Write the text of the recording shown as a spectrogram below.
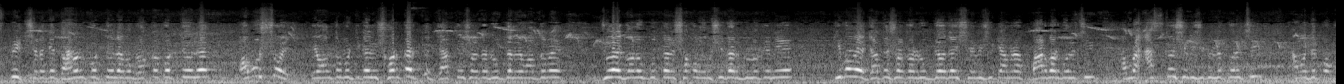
স্পিড সেটাকে ধারণ করতে হলে এবং রক্ষা করতে হলে অবশ্যই এই অন্তর্বর্তীকালীন সরকারকে জাতীয় সরকার রূপদানের মাধ্যমে জুলাই গণ অভ্যুত্থানের সকল অংশীদারগুলোকে নিয়ে কীভাবে জাতীয় সরকার রূপ দেওয়া যায় সে বিষয়টি আমরা বারবার বলেছি, আমরা আজকেও সে বিষয়টি উল্লেখ করেছি। আমাদের পক্ষ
